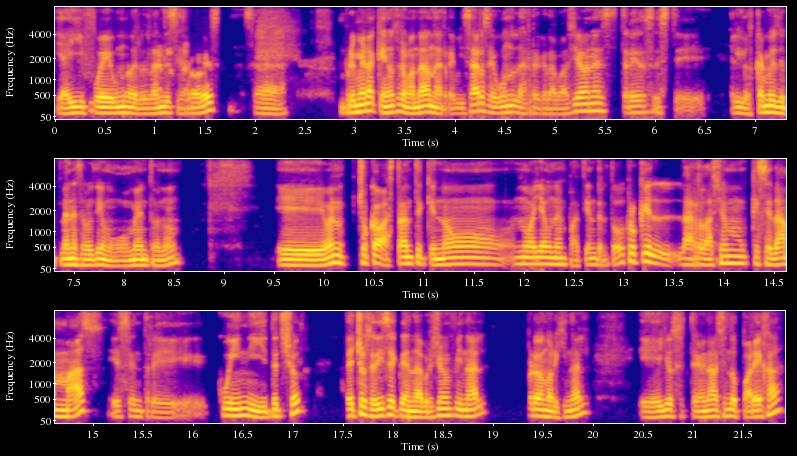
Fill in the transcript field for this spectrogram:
y ahí fue uno de los grandes errores. O sea, primera que no se lo mandaron a revisar, segundo las regrabaciones, tres, este, los cambios de planes al último momento, ¿no? Eh, bueno, choca bastante que no, no haya una empatía entre todos. Creo que la relación que se da más es entre Queen y Deadshot. De hecho, se dice que en la versión final, perdón, original, eh, ellos se terminaron siendo pareja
